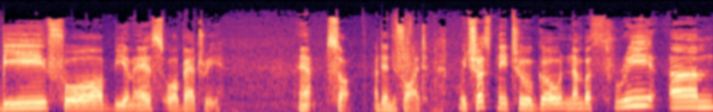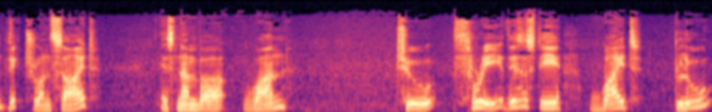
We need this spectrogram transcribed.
B for BMS or battery. Yeah, so identified. We just need to go number three um, Victron side is number one, two, three. This is the white blue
